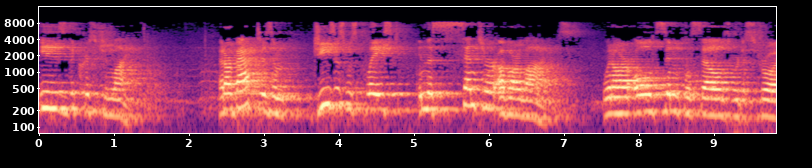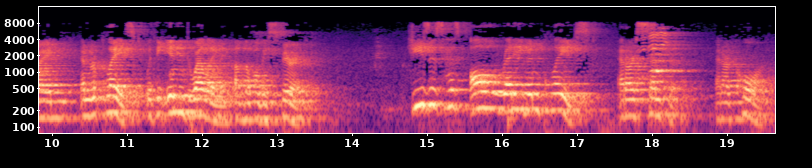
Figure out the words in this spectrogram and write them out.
is the Christian life. At our baptism, Jesus was placed in the center of our lives when our old sinful selves were destroyed and replaced with the indwelling of the Holy Spirit. Jesus has already been placed at our center, at our core.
